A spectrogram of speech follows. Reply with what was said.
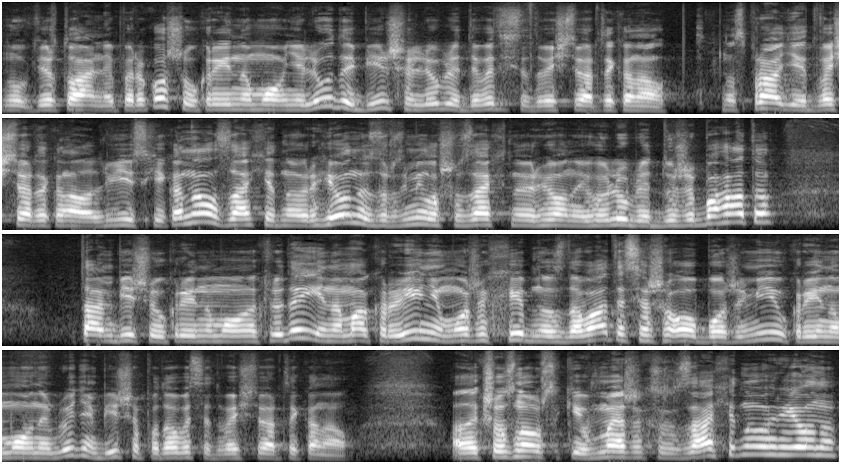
ну, віртуальний перекос, що україномовні люди більше люблять дивитися 24 канал. Насправді, 24 канал Львівський канал західного регіону. Зрозуміло, що західного регіону його люблять дуже багато. Там більше україномовних людей, і на макрорівні може хибно здаватися, що о Боже мій, україномовним людям більше подобається 24 канал. Але якщо знову ж таки в межах західного регіону,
